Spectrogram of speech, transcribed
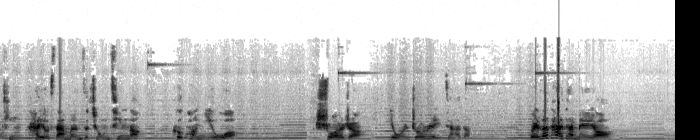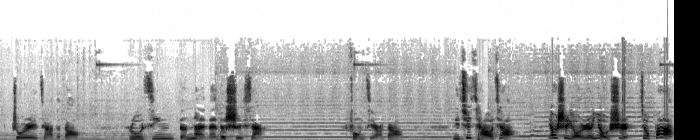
廷还有三门子穷亲呢，何况你我？”说着，又问周瑞家的：“回了太太没有？”周瑞家的道：“如今等奶奶的示下。”凤姐儿道：“你去瞧瞧，要是有人有事就罢，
